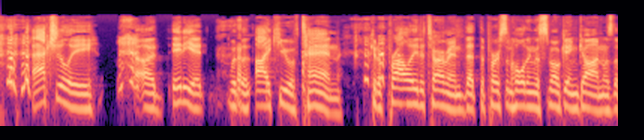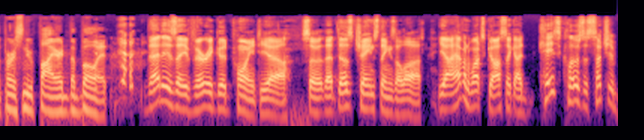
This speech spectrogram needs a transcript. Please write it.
actually, an idiot with an IQ of 10 could have probably determined that the person holding the smoking gun was the person who fired the bullet. That is a very good point, yeah. So that does change things a lot. Yeah, I haven't watched Gosick. I, Case Closed is such a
